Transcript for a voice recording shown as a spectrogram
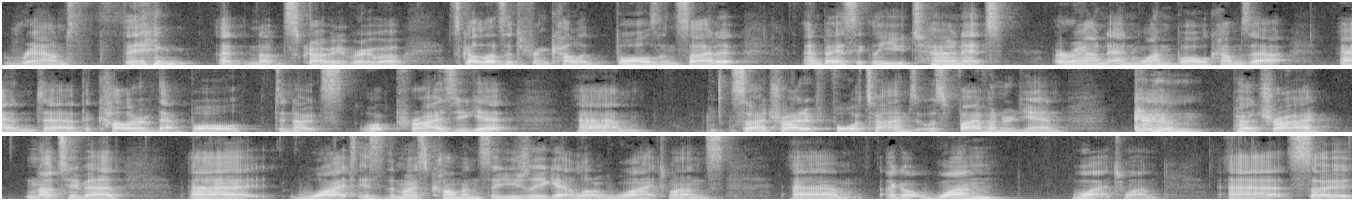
round thing. I'm not describing it very well. It's got lots of different colored balls inside it, and basically you turn it around and one ball comes out, and uh, the color of that ball denotes what prize you get. Um, so I tried it four times. It was 500 yen per try. Not too bad. Uh, white is the most common, so usually you get a lot of white ones. Um, I got one white one. Uh, so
